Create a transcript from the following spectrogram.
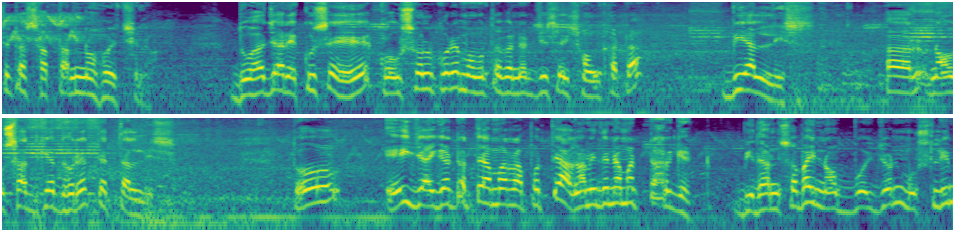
সেটা সাতান্ন হয়েছিল। দু হাজার একুশে কৌশল করে মমতা ব্যানার্জি সেই সংখ্যাটা বিয়াল্লিশ আর নৌসাদকে ধরে তেতাল্লিশ। তো এই জায়গাটাতে আমার আপত্তি, আগামী দিনে আমার টার্গেট, বিধানসভায় নব্বই জন মুসলিম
